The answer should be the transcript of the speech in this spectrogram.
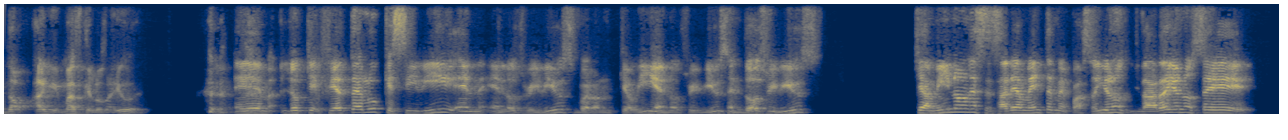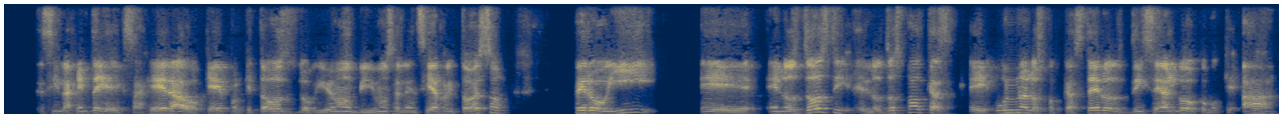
no, alguien más que los ayude. Em, lo que, fíjate algo que sí vi en, en los reviews, bueno, que oí en los reviews, en dos reviews, que a mí no necesariamente me pasó. Yo no, la verdad, yo no sé si la gente exagera o qué, porque todos lo vivimos, vivimos el encierro y todo eso pero y eh, en, los dos, en los dos podcasts, eh, uno de los podcasteros dice algo como que, ah,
